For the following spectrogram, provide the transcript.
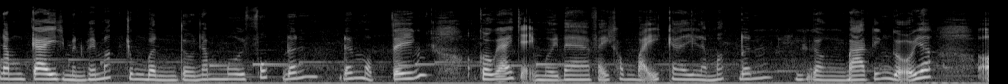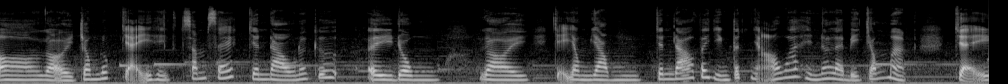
5 cây thì mình phải mất trung bình từ 50 phút đến đến 1 tiếng. Cô gái chạy 13,07 cây là mất đến gần 3 tiếng rưỡi á. Ờ, rồi trong lúc chạy thì sấm sét trên đầu nó cứ ì đùng rồi chạy vòng vòng trên đó với diện tích nhỏ quá thì nó lại bị chóng mặt. Chạy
